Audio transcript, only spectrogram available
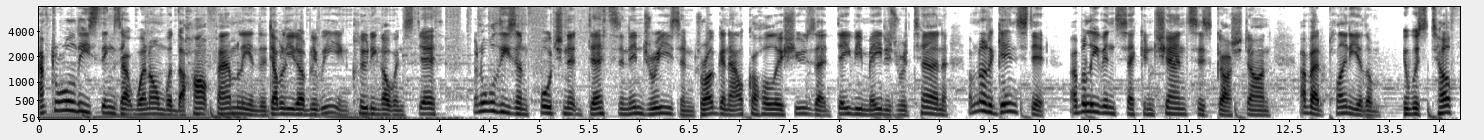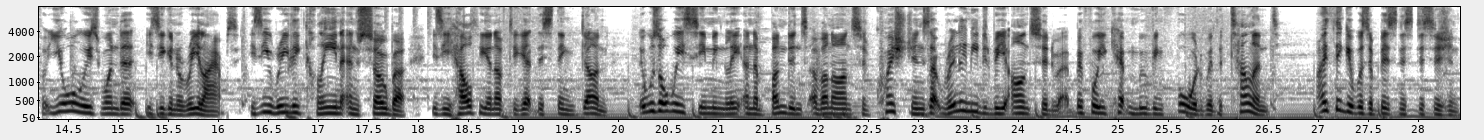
After all these things that went on with the Hart family and the WWE, including Owen's death, and all these unfortunate deaths and injuries and drug and alcohol issues that Davey made his return, I'm not against it. I believe in second chances, gosh darn. I've had plenty of them. It was tough. You always wonder, is he going to relapse? Is he really clean and sober? Is he healthy enough to get this thing done? There was always seemingly an abundance of unanswered questions that really needed to be answered before you kept moving forward with the talent. I think it was a business decision.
